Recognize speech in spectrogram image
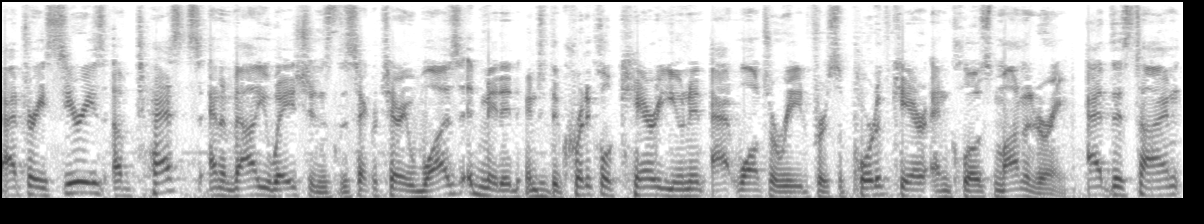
after a series of tests and evaluations, the secretary was admitted into the critical care unit at Walter Reed for supportive care and close monitoring. At this time,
